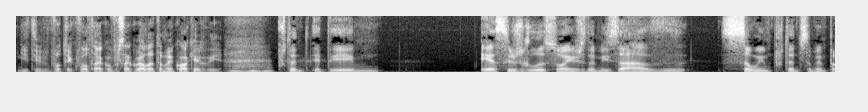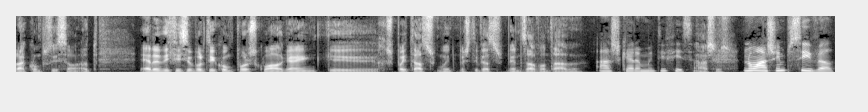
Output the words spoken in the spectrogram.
e vou ter que voltar a conversar com ela também qualquer dia. Portanto, eh, essas relações de amizade são importantes também para a composição. Era difícil para ti compor com alguém que respeitasses muito, mas estivesses menos à vontade? Acho que era muito difícil. Achas? Não acho impossível,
